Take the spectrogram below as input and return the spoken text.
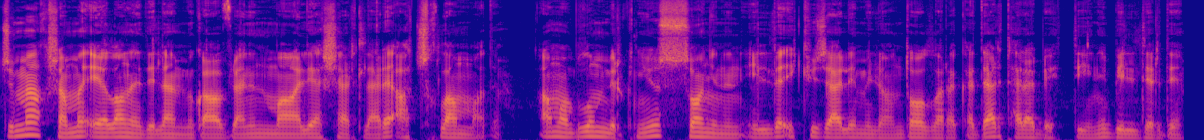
Cümə axşamı elan edilən müqavilənin maliyyə şərtləri açıqlanmadı. Amma Bloomberg News Sony-nin ildə 250 milyon dollara qədər tələb etdiyini bildirdi.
